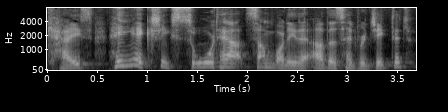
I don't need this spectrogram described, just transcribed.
case, he actually sought out somebody that others had rejected.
